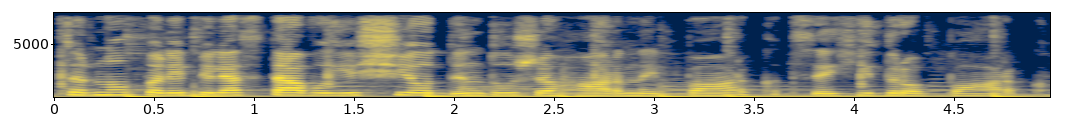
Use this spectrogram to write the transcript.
В Тернополі біля ставу є ще один дуже гарний парк це гідропарк.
